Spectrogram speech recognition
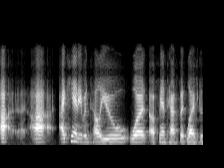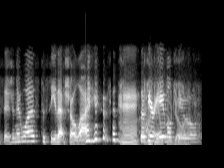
I, I I can't even tell you what a fantastic life decision it was to see that show live. Mm, so if you're able so to,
